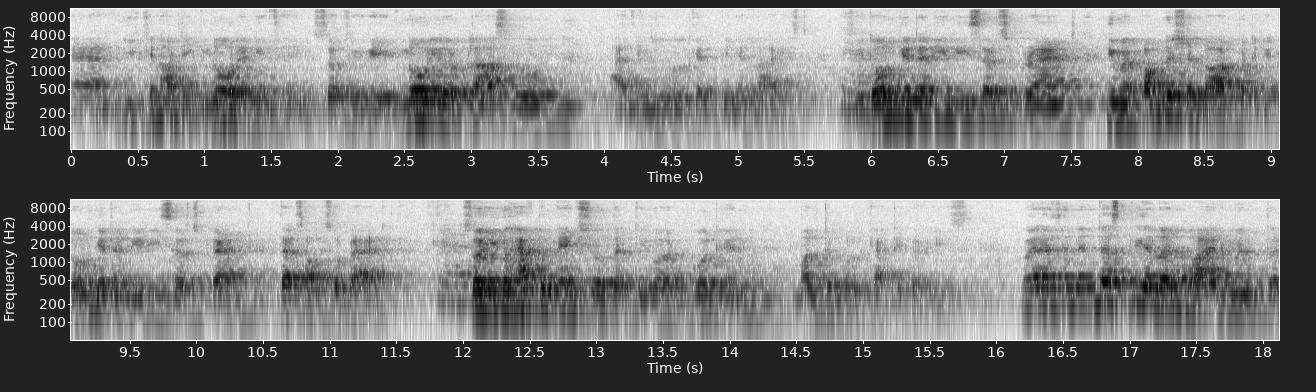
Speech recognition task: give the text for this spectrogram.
and you cannot ignore anything. So if you ignore your classroom, I think you will get penalized. If you don't get any research grant, you may publish a lot, but if you don't get any research grant, that's also bad. Yeah. So you have to make sure that you are good in multiple categories. Whereas in industrial environment, the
